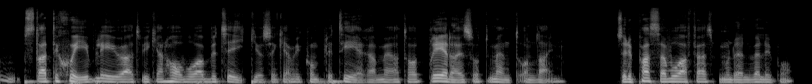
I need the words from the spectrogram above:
mm, strategi blir ju att vi kan ha våra butiker och sen kan vi komplettera med att ha ett bredare sortiment online. Så det passar vår affärsmodell väldigt bra.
